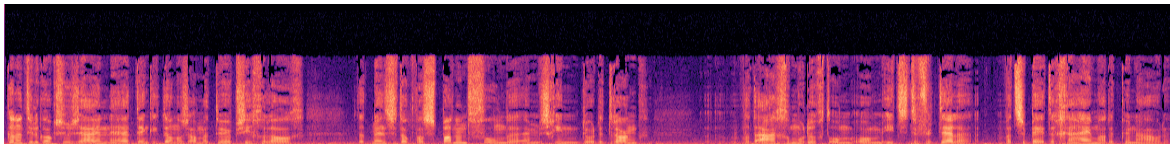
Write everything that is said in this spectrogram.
Het kan natuurlijk ook zo zijn, hè, denk ik dan als amateurpsycholoog, dat mensen het ook wel spannend vonden. En misschien door de drank eh, wat aangemoedigd om, om iets te vertellen wat ze beter geheim hadden kunnen houden.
